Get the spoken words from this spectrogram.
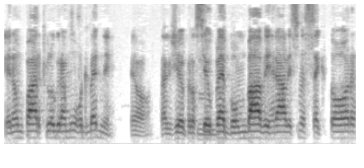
jenom pár kilogramů od bedny, jo, takže prostě hmm. úplně bomba, vyhráli jsme sektor,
